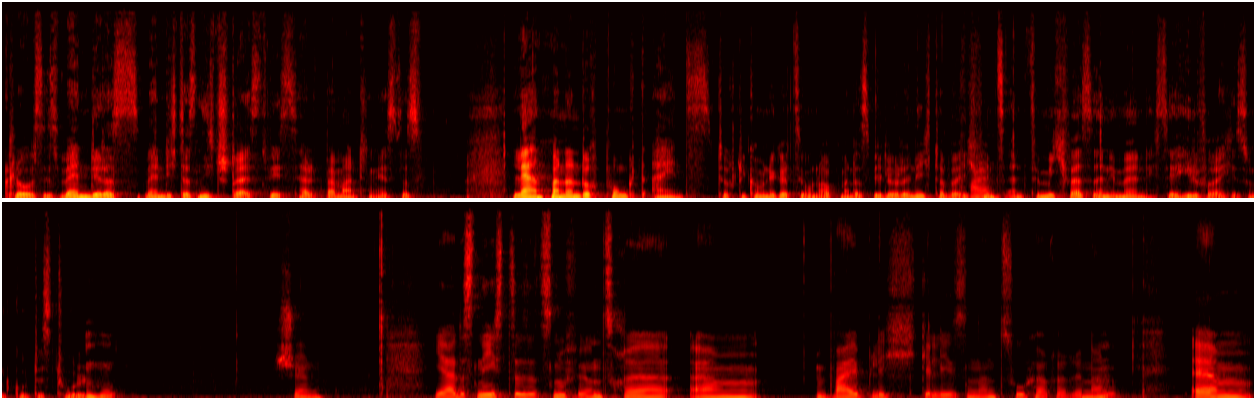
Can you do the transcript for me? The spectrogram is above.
close ist, wenn dir das, wenn dich das nicht stresst, wie es halt bei manchen ist. Das lernt man dann durch Punkt 1, durch die Kommunikation, ob man das will oder nicht. Aber ich finde es für mich war es ein immer ein sehr hilfreiches und gutes Tool. Mhm. schön. Ja, das nächste ist jetzt nur für unsere ähm, weiblich gelesenen Zuhörerinnen. Ähm,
